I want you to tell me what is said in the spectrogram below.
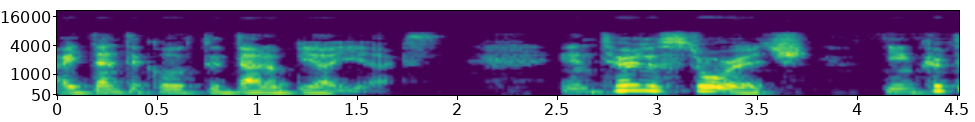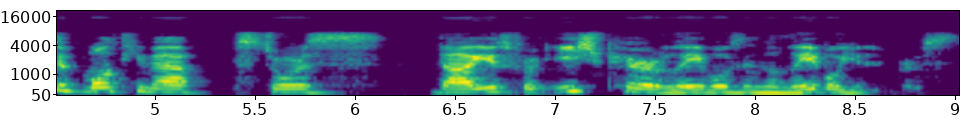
identical to that of BIEX. In terms of storage, the encrypted multimap stores values for each pair of labels in the label universe.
